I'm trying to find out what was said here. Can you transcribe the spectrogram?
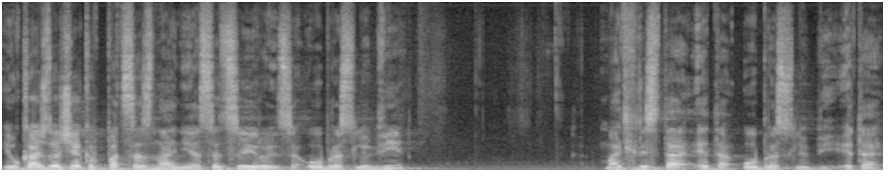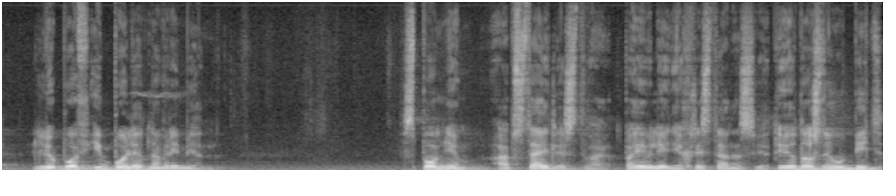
И у каждого человека в подсознании ассоциируется образ любви. Мать Христа – это образ любви, это любовь и боль одновременно. Вспомним обстоятельства появления Христа на свет. Ее должны убить,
